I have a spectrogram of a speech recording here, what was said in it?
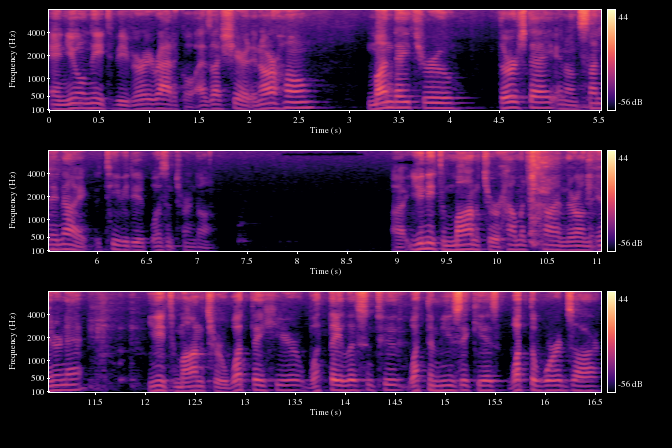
And you'll need to be very radical. As I shared, in our home, Monday through Thursday and on Sunday night, the TV wasn't turned on. Uh, you need to monitor how much time they're on the internet. You need to monitor what they hear, what they listen to, what the music is, what the words are.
